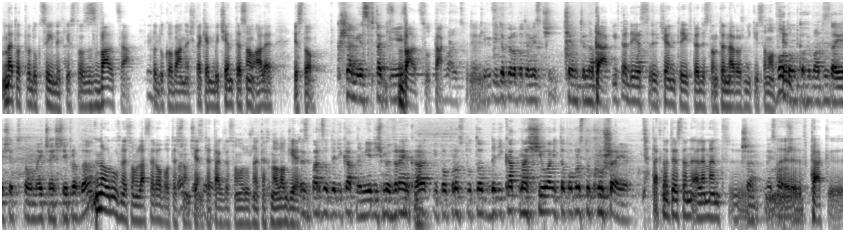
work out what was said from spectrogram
metod produkcyjnych jest to z walca produkowane, tak jakby cięte są, ale jest to Krzem jest w takim walcu, tak. walcu takim i dopiero potem jest ci- cięty na tak i wtedy jest cięty i wtedy stąd te narożniki są obcięte. Wodą to chyba zdaje się tną najczęściej, prawda? No różne są laserowo też są cięte, laserowo. także są różne technologie. To jest bardzo delikatne. Mieliśmy w rękach i po prostu to delikatna siła i to po prostu kruszeje. Tak, no to jest ten element Krzem, y, tak, y,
